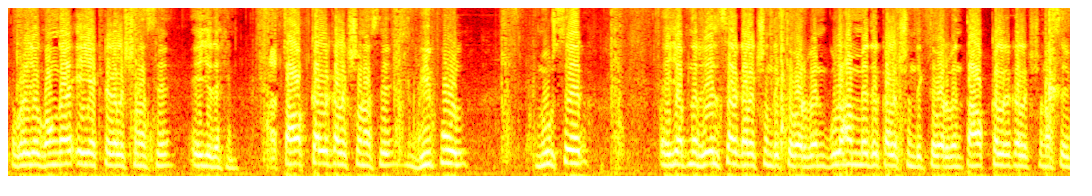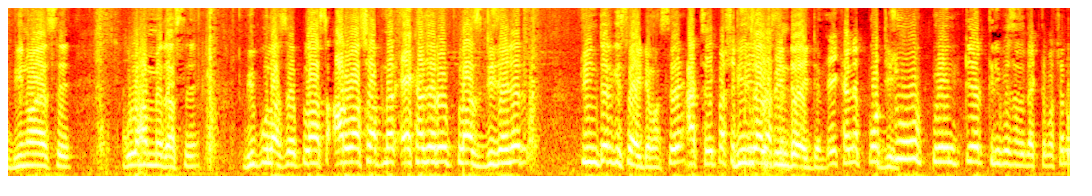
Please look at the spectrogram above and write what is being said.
তারপরে এই যে গঙ্গার এই একটা কালেকশন আছে। এই যে দেখেন। আচ্ছা। তাওয়াক্কাল কালেকশন আছে। বিপুল নুরসের এই যে আপনার রেলসার কালেকশন দেখতে পারবেন। গুল আহমেদের কালেকশন দেখতে পারবেন। তাওয়াক্কালের কালেকশন আছে। বিনয় আছে। গুল আহমেদ আছে। বিপুল আছে। প্লাস আরও আছে আপনার এক হাজারের প্লাস ডিজাইনের প্রিন্টের কিছু আইটেম আছে। আচ্ছা এই পাশে ডিজিটাল প্রিন্টের আইটেম এখানে প্রচুর প্রিন্টের থ্রি পিস আছে দেখতে পাচ্ছেন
